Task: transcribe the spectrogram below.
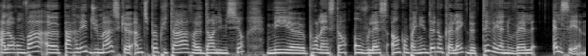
Alors, on va euh, parler du masque un petit peu plus tard dans l'émission, mais pour l'instant, on vous laisse en compagnie de nos collègues de TVA Nouvelles LCN.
